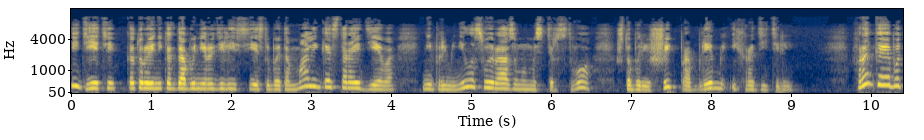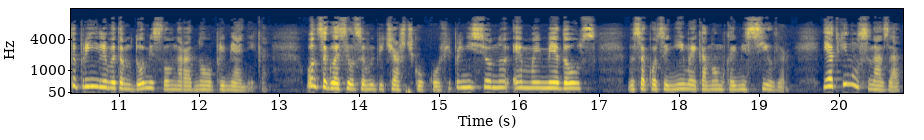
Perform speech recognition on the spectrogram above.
и дети, которые никогда бы не родились, если бы эта маленькая старая дева не применила свой разум и мастерство, чтобы решить проблемы их родителей. Фрэнка и Эббота приняли в этом доме словно родного племянника. Он согласился выпить чашечку кофе, принесенную Эммой Медоуз, высоко ценимой экономкой мисс Силвер, и откинулся назад,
